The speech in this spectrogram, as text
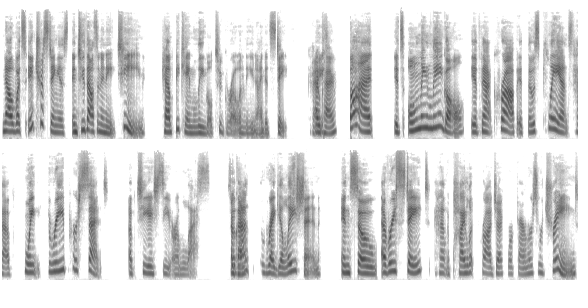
Now, what's interesting is in 2018, hemp became legal to grow in the United States. Okay. okay. But it's only legal if that crop, if those plants have 0.3% of THC or less. So okay. that's the regulation. And so every state had a pilot project where farmers were trained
